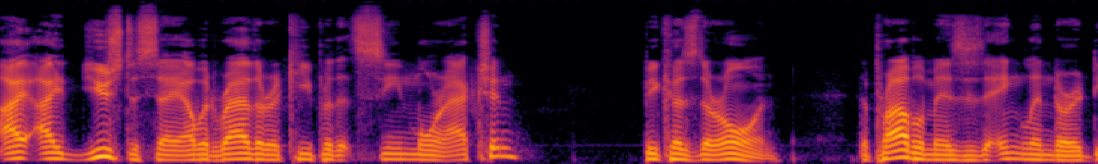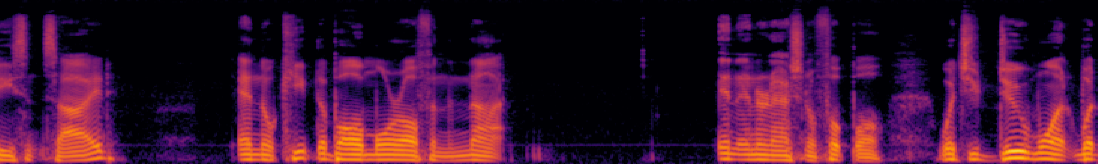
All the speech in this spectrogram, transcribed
I, I used to say I would rather a keeper that's seen more action because they're on. The problem is is England are a decent side and they'll keep the ball more often than not in international football. What you do want what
